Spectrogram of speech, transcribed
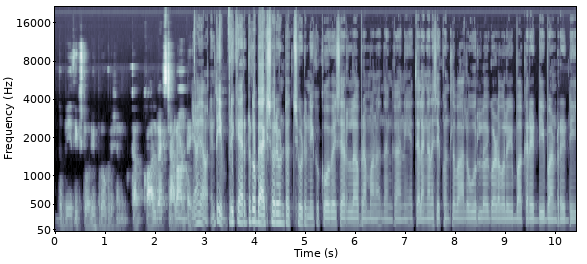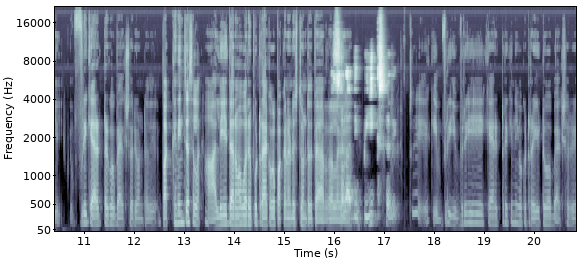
the basic story progression callbacks చాలా ఉంటాయి. యాహ్! అంటే ఎవ్రి క్యారెక్టర్‌కి ఒక బ్యాక్ స్టోరీ ఉంటది చూడు. నీకు కోవేశ్వర్ల బ్రహ్మానందం కానీ, తెలంగాణ శకుంతల వాళ్ళ ఊర్లో గొడవలు, బక్కరెడ్డి, బండ్రెడ్డి ఎవ్రి క్యారెక్టర్‌కి ఒక బ్యాక్ స్టోరీ ఉంటది. పక్క నుంచి అసలు ఆలి, ధర్మవరపు ట్రాక్ ఒక పక్కన నడుస్తూ ఉంటది. అసలు అది పీక్స్ అది. ఎవ్రి ఎవ్రి క్యారెక్టర్‌కి నీకు ఒక ట్రైట్, బ్యాక్ స్టోరీ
